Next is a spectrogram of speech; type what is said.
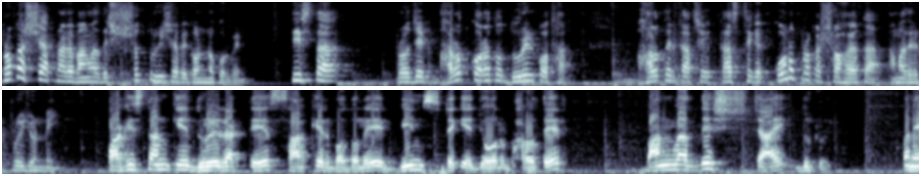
প্রকাশ্যে আপনারা বাংলাদেশের শত্রু হিসাবে গণ্য করবেন। তিস্তা প্রজেক্ট ভারত করা তো দূরের কথা। ভারতের কাছে, কাছ থেকে কোনো প্রকার সহায়তা আমাদের প্রয়োজন নেই। পাকিস্তানকে দূরে রাখতে সার্কের বদলে বিমস্টেকে জোর ভারতের। বাংলাদেশ চায় দুটোই। মানে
